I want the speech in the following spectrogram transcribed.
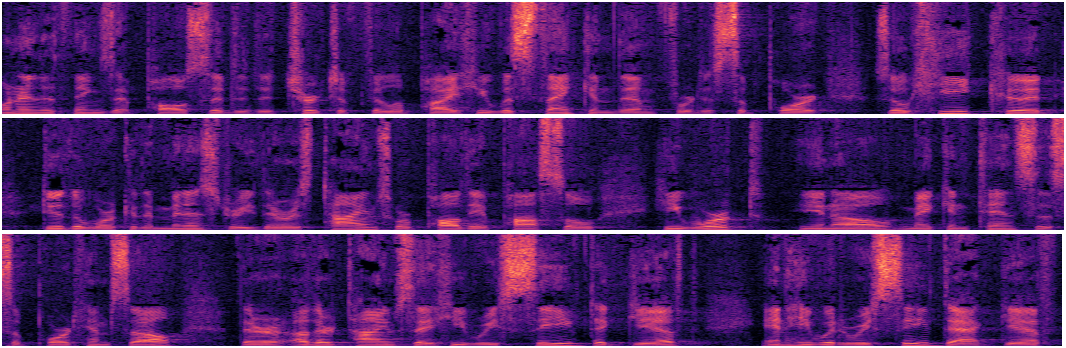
One of the things that Paul said to the church of Philippi, he was thanking them for the support so he could do the work of the ministry. There was times where Paul the apostle, he worked, you know, making tents to support himself. There are other times that he received a gift and he would receive that gift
